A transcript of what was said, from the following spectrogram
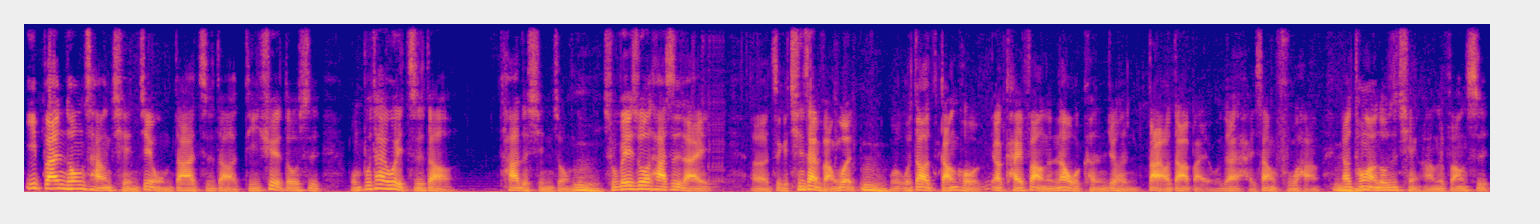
一般通常潜舰我们大家知道，的确都是。我们不太会知道它的行踪的，嗯、除非说它是来呃这个亲善访问，嗯，我我到港口要开放了，那我可能就很大摇大摆，我在海上浮航，那通常都是潜航的方式。嗯、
